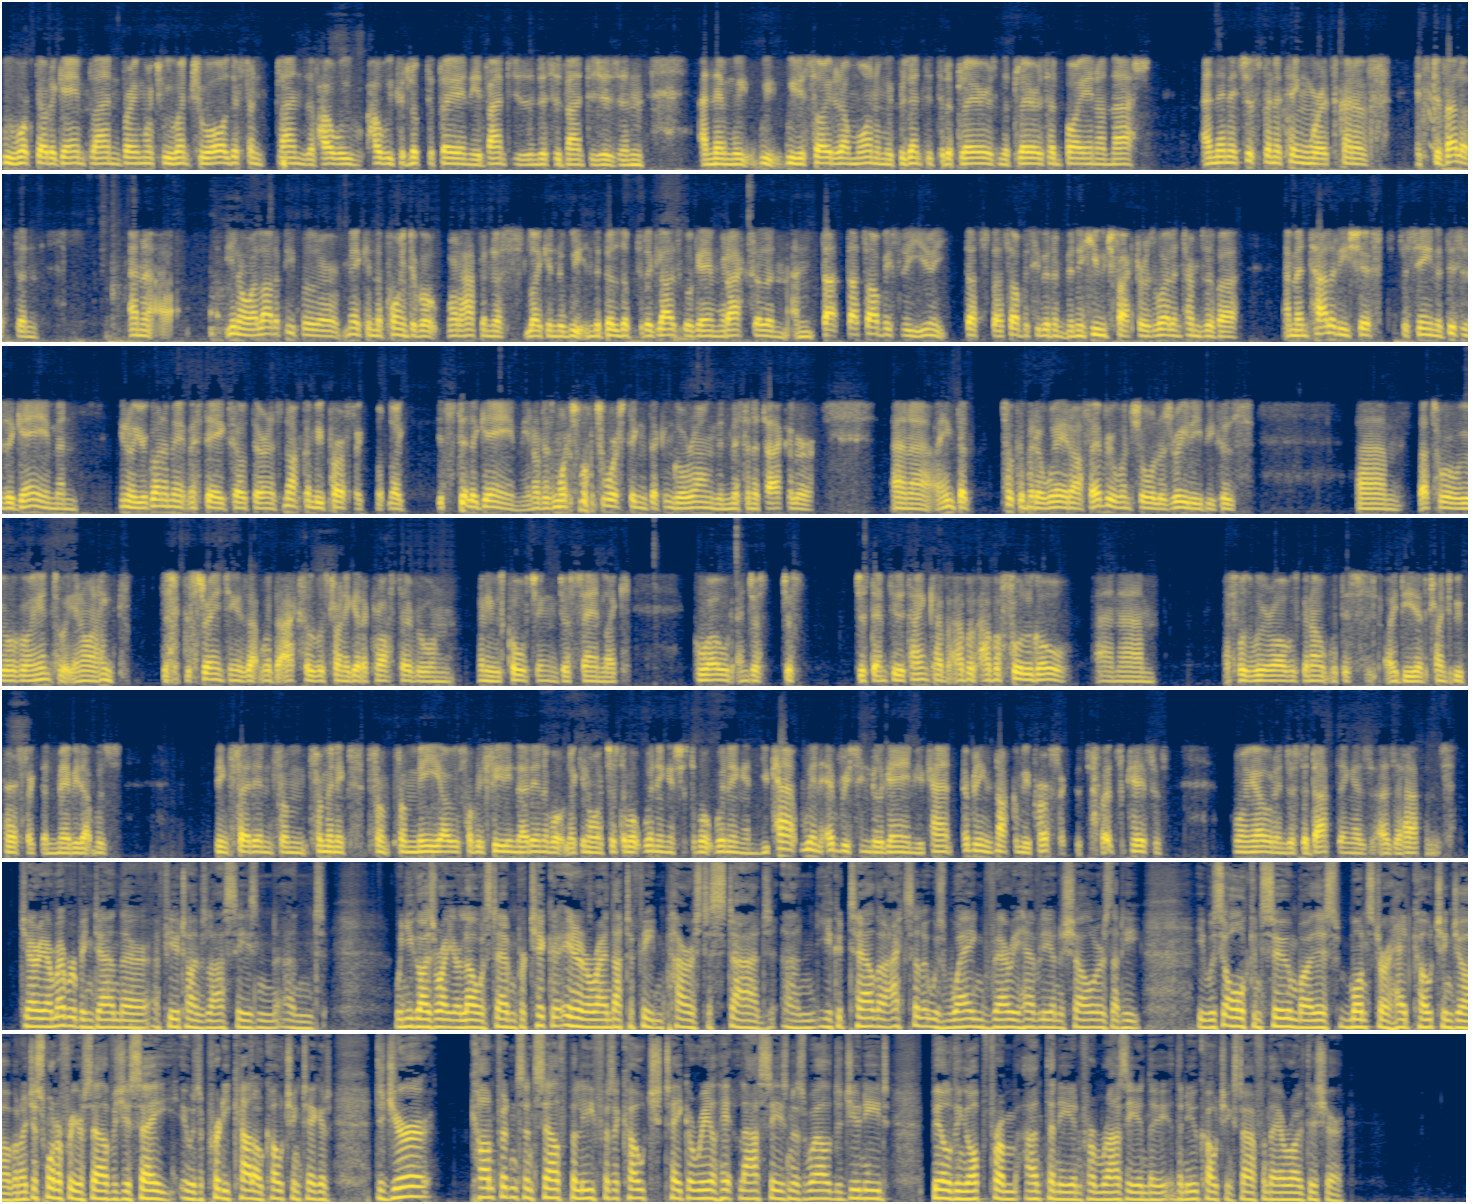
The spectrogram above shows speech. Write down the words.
we worked out a game plan very much. We went through all different plans of how we how we could look to play and the advantages and disadvantages, and and then we, we, we decided on one and we presented to the players, and the players had buy in on that, and then it's just been a thing where it's kind of it's developed and and uh, you know a lot of people are making the point about what happened us like in the in the build up to the Glasgow game with Axel, and and that that's obviously you know, that's that's obviously been been a huge factor as well in terms of a a mentality shift to seeing that this is a game and you know you're going to make mistakes out there and it's not going to be perfect but like it's still a game. You know there's much much worse things that can go wrong than missing a tackle or and uh, I think that took a bit of weight off everyone's shoulders really because um, that's where we were going into it you know. I think the, the strange thing is that what Axel was trying to get across to everyone when he was coaching just saying like go out and just just just empty the tank have have a, have a full go. And um I suppose we were always going out with this idea of trying to be perfect, and maybe that was being fed in from from from from me. I was probably feeding that in about like you know it's just about winning. It's just about winning, and you can't win every single game. You can't. Everything's not going to be perfect. It's it's a case of going out and just adapting as as it happens. Jerry, I remember being down there a few times last season, and when you guys were at your lowest ebb, particularly in and around that defeat in Paris to Stade, and you could tell that Axel it was weighing very heavily on his shoulders. That he he was all consumed by this Munster head coaching job. And I just wonder for yourself, as you say, it was a pretty callow coaching ticket. Did your confidence and self belief as a coach take a real hit last season as well? Did you need building up from Anthony and from Rassie and the the new coaching staff when they arrived this year?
